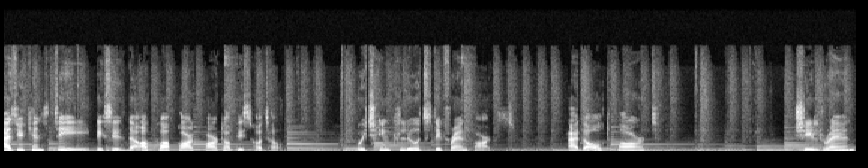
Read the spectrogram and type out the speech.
As you can see, this is the aqua park part of this hotel, which includes different parts. Adult part, children,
